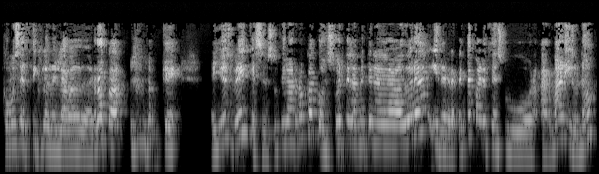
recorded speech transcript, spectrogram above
cómo es el ciclo del lavado de ropa, que ellos ven que se ensucia la ropa, con suerte la meten en la lavadora y de repente aparece en su armario, ¿no?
